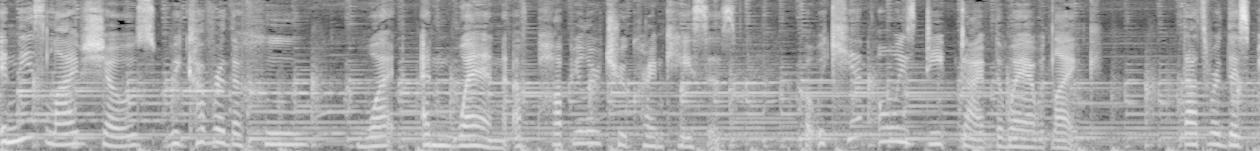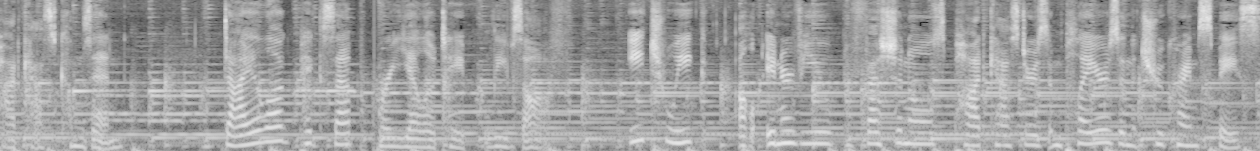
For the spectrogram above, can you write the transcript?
In these live shows, we cover the who, what, and when of popular true crime cases but we can't always deep dive the way I would like. That's where this podcast comes in. Dialogue picks up where Yellow Tape leaves off. Each week, I'll interview professionals, podcasters, and players in the true crime space.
